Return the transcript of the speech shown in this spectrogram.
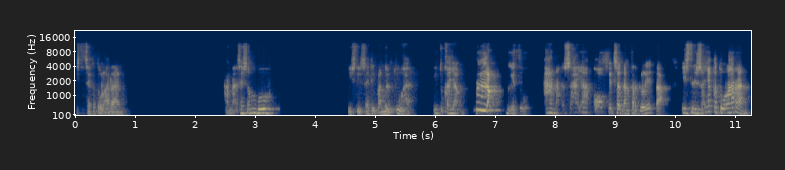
Istri saya ketularan. Anak saya sembuh. Istri saya dipanggil Tuhan. Itu kayak blak gitu. Anak saya COVID sedang tergeletak. Istri saya ketularan.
